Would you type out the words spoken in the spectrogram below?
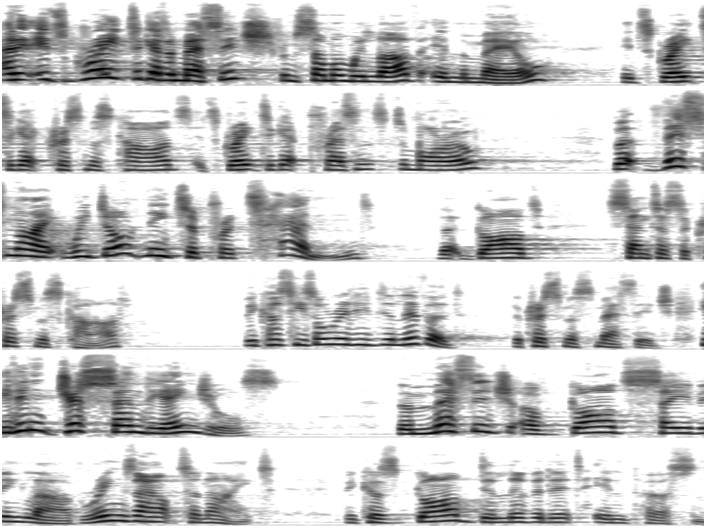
and it, it's great to get a message from someone we love in the mail. It's great to get Christmas cards. It's great to get presents tomorrow. But this night, we don't need to pretend that God sent us a Christmas card because He's already delivered the Christmas message. He didn't just send the angels. The message of God's saving love rings out tonight because God delivered it in person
